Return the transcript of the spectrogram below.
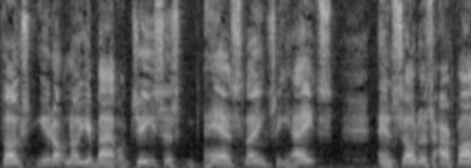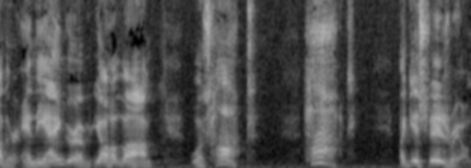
Folks, you don't know your Bible. Jesus has things he hates, and so does our Father. And the anger of Jehovah was hot, hot against Israel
